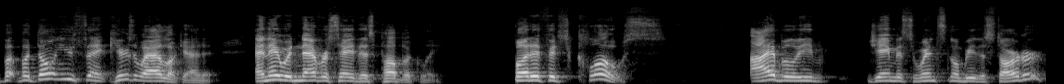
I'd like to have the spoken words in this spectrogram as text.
But but don't you think? Here's the way I look at it, and they would never say this publicly. But if it's close, I believe Jameis Winston will be the starter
